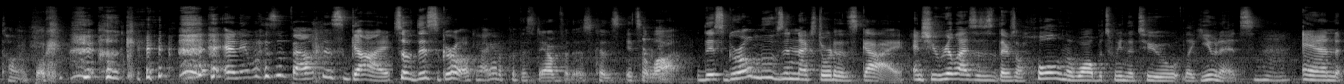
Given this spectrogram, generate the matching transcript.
comic book. okay. And it was about this guy. So this girl, okay, I gotta put this down for this because it's a lot. This girl moves in next door to this guy and she realizes that there's a hole in the wall between the two like units. Mm-hmm. And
